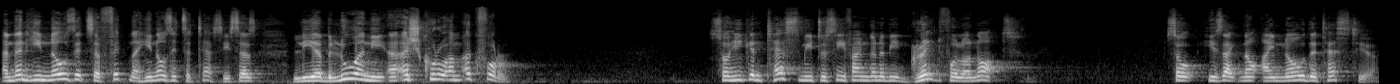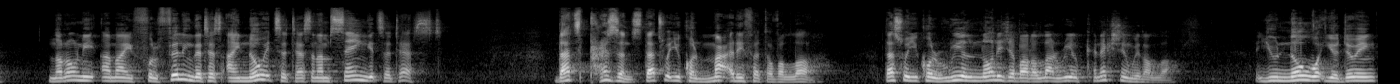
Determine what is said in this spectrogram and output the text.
And then he knows it's a fitna, he knows it's a test. He says, لِيَبْلُوَنِي أَأَشْكُرُ أَمْ أَكْفُرُ So he can test me to see if I'm going to be grateful or not. So he's like, no, I know the test here. Not only am I fulfilling the test, I know it's a test and I'm saying it's a test. That's presence. That's what you call ma'rifat of Allah. That's what you call real knowledge about Allah and real connection with Allah. You know what you're doing.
